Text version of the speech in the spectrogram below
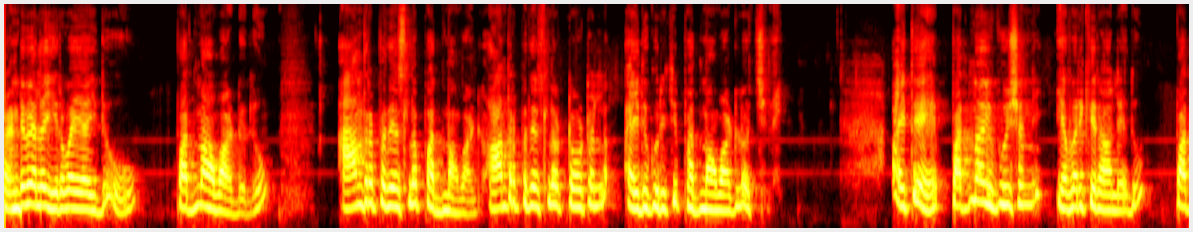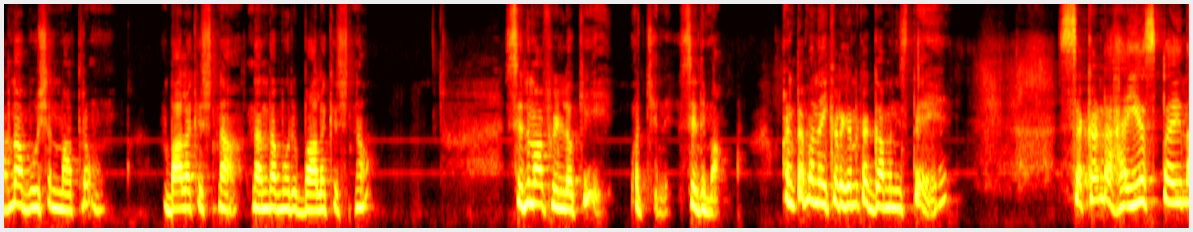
రెండు వేల ఇరవై ఐదు పద్మ అవార్డులు ఆంధ్రప్రదేశ్లో పద్మ అవార్డులు ఆంధ్రప్రదేశ్లో టోటల్ ఐదుగురికి పద్మ అవార్డులు వచ్చినాయి. అయితే పద్మ విభూషణ్ ఎవరికి రాలేదు? పద్మభూషణ్ మాత్రం బాలకృష్ణ నందమూరి బాలకృష్ణ సినిమా ఫీల్డ్లోకి వచ్చింది సినిమా. అంటే మనం ఇక్కడ కనుక గమనిస్తే సెకండ్ హైయెస్ట్ అయిన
